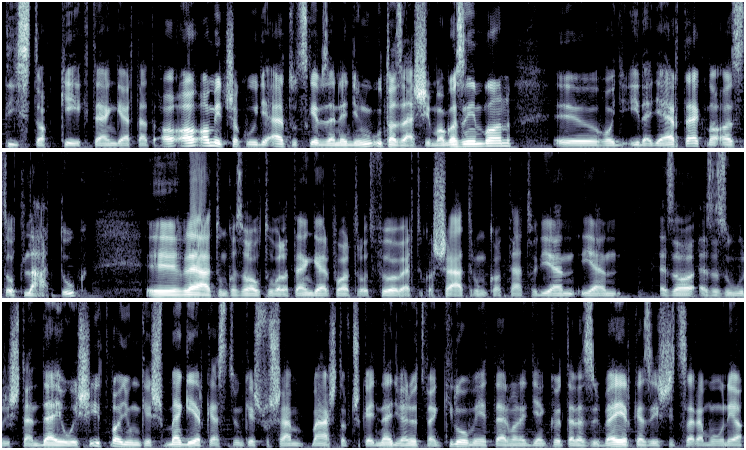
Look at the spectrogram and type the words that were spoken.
tiszta, kék tenger, tehát a, a, amit csak úgy el tudsz képzelni egy utazási magazinban, hogy ide gyertek, na azt ott láttuk, leálltunk az autóval a tengerpartra, ott fölvertük a sátrunkat, tehát hogy ilyen, ilyen ez, a, ez az úristen, de jó, és itt vagyunk, és megérkeztünk, és most már másnap csak egy 40-50 kilométer van, egy ilyen kötelező beérkezési ceremónia,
